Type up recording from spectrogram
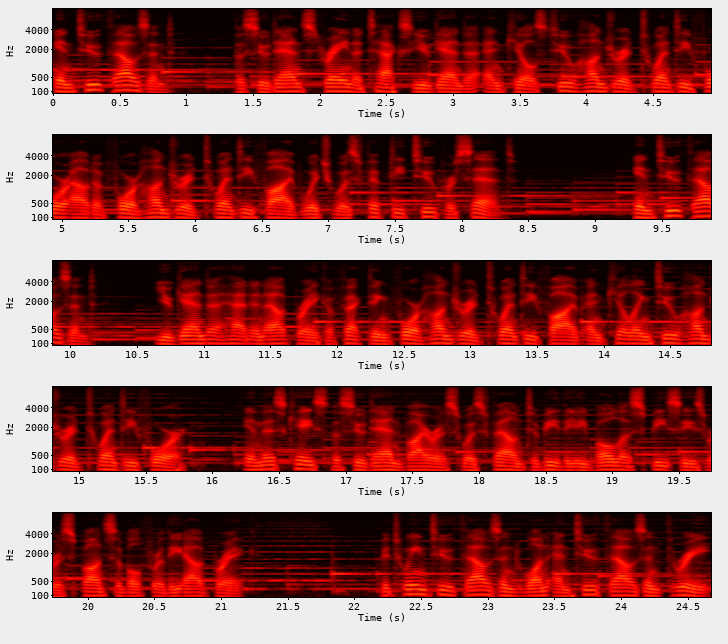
In 2000, the Sudan strain attacks Uganda and kills 224 out of 425 which was 52%. In 2000, Uganda had an outbreak affecting 425 and killing 224, in this case the Sudan virus was found to be the Ebola species responsible for the outbreak. Between 2001 and 2003,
